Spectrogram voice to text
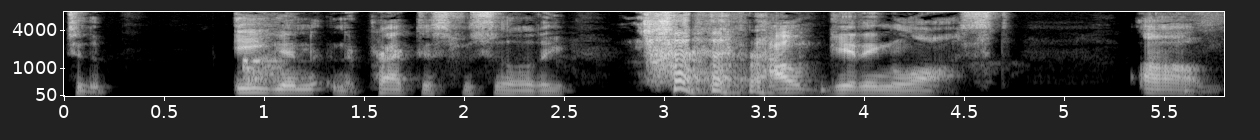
to the Eagan and the practice facility without getting lost. Um,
